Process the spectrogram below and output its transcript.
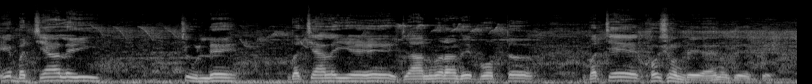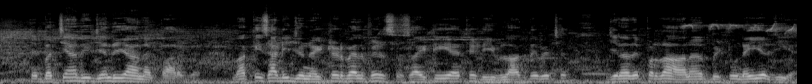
ਇਹ ਬੱਚਿਆਂ ਲਈ ਝੂਲੇ ਬੱਚਿਆਂ ਲਈ ਇਹ ਜਾਨਵਰਾਂ ਦੇ ਬੁੱਤ, ਬੱਚੇ ਖੁਸ਼ ਹੁੰਦੇ ਆ ਇਹਨੂੰ ਦੇਖ ਕੇ। ਤੇ ਬੱਚਿਆਂ ਦੀ ਜਿੰਦ ਜਾਨ ਹੈ ਪਾਰਕ। ਬਾਕੀ ਸਾਡੀ ਯੂਨਾਈਟਿਡ ਵੈਲਫੇਅਰ ਸੁਸਾਇਟੀ ਹੈ ਇੱਥੇ ਡੀ ਬਲਾਕ ਦੇ ਵਿੱਚ, ਜਿਨ੍ਹਾਂ ਦੇ ਪ੍ਰਧਾਨ ਬਿੱਟੂ ਨਈਅਰ ਜੀ ਹੈ।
